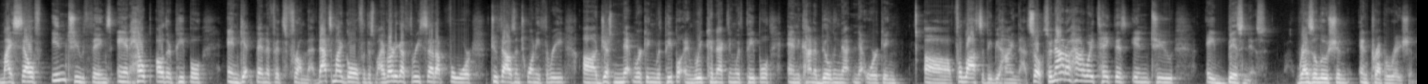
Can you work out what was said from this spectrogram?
myself into things and help other people and get benefits from that. That's my goal for this. I've already got three set up for 2023, uh, just networking with people and reconnecting with people and kind of building that networking uh, philosophy behind that. So, so now how do I take this into a business? resolution, and preparation.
